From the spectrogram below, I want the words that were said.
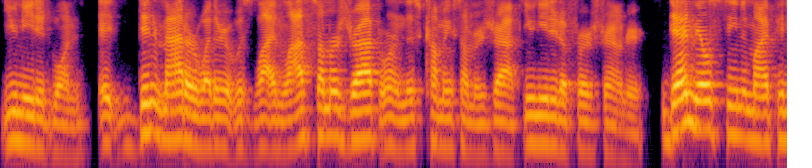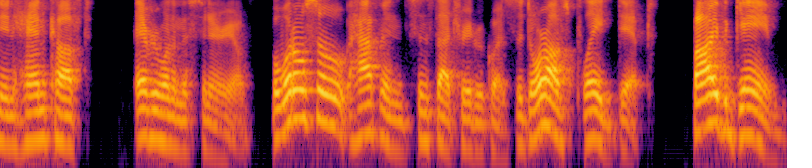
you needed one. It didn't matter whether it was in last summer's draft or in this coming summer's draft. You needed a first rounder. Dan Milstein, in my opinion, handcuffed everyone in this scenario. But what also happened since that trade request? Zadorov's play dipped. By the game,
